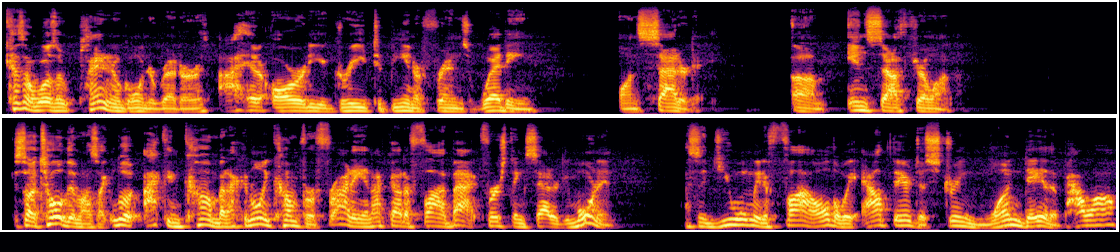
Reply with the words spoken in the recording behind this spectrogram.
because I wasn't planning on going to Red Earth, I had already agreed to be in a friend's wedding on Saturday. um, in South Carolina. So I told them, I was like, look, I can come, but I can only come for Friday and I've got to fly back first thing Saturday morning. I said, do you want me to fly all the way out there to stream one day of the powwow?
